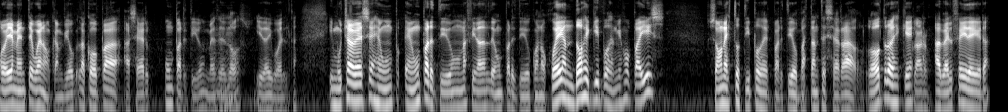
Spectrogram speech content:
obviamente, bueno, cambió la Copa a ser un partido en vez de dos, ida y vuelta. Y muchas veces en un, en un partido, en una final de un partido, cuando juegan dos equipos del mismo país, son estos tipos de partidos bastante cerrados. Lo otro es que Claro. Abel Ferreira,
